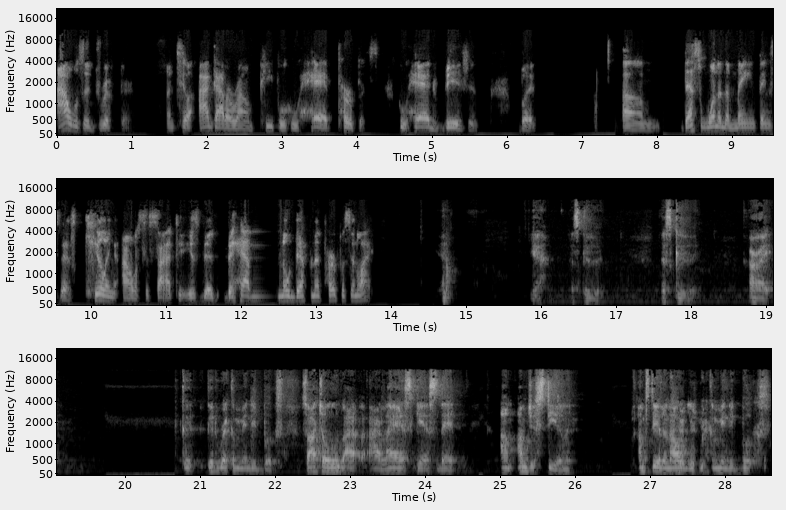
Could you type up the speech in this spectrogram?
I was a drifter until I got around people who had purpose who had vision. But um, that's one of the main things that's killing our society is that they have no definite purpose in life. Yeah. Yeah, that's good. That's good. All right. Good, good recommended books. So I told our, our last guest that I'm, I'm just stealing. I'm stealing all of these recommended books.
